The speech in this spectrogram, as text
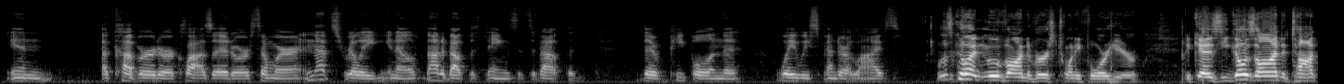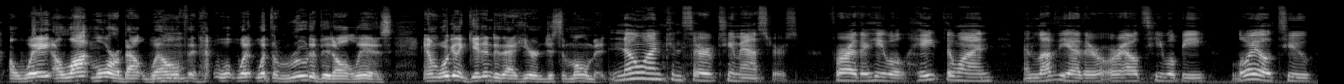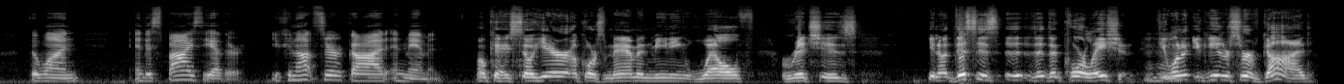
in a cupboard or a closet or somewhere and that's really you know not about the things it's about the the people and the way we spend our lives Let's go ahead and move on to verse 24 here because he goes on to talk a way a lot more about wealth mm-hmm. and what, what what the root of it all is and we're going to get into that here in just a moment No one can serve two masters, for either he will hate the one and love the other, or else he will be loyal to the one and despise the other. You cannot serve God and mammon. okay so here of course mammon meaning wealth riches you know this is the, the correlation if you mm-hmm. want to you can either serve god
